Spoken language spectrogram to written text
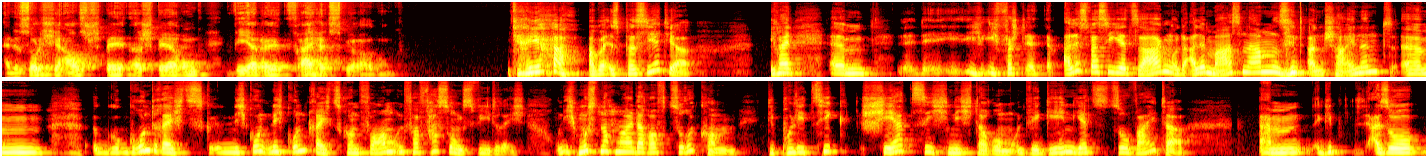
Eine solche Aussperrung wäre Freiheitsberaubung. Ja, ja, aber es passiert ja. Ich meine, ähm, ich, ich verstehe, alles, was Sie jetzt sagen und alle Maßnahmen sind anscheinend ähm, Grundrechts, nicht, Grund, nicht grundrechtskonform und verfassungswidrig. Und ich muss noch mal darauf zurückkommen. Die Politik schert sich nicht darum und wir gehen jetzt so weiter. Ähm, gibt, also,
